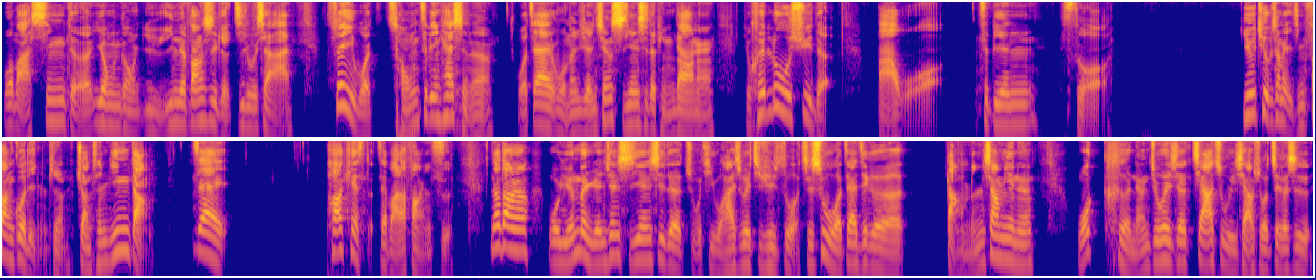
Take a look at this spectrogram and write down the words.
我把心得用那种语音的方式给记录下来，所以我从这边开始呢，我在我们人生实验室的频道呢，也会陆续的把我这边所 YouTube 上面已经放过的影片转成音档，在 Podcast 再把它放一次。那当然，我原本人生实验室的主题我还是会继续做，只是我在这个档名上面呢，我可能就会再加注一下，说这个是。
